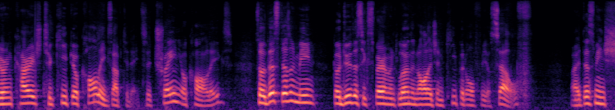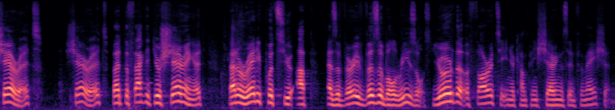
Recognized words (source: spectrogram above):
You're encouraged to keep your colleagues up to date. So train your colleagues. So this doesn't mean go do this experiment, learn the knowledge, and keep it all for yourself. Right? This means share it, share it. But the fact that you're sharing it, that already puts you up as a very visible resource. You're the authority in your company sharing this information.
